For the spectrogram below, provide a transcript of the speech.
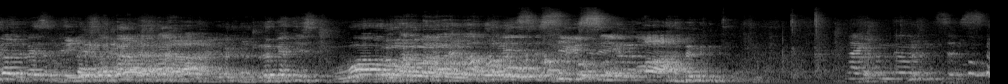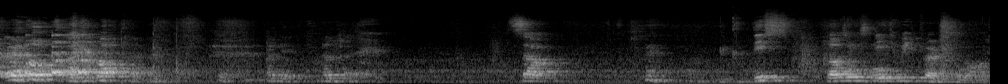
not present in that? Look at this. Whoa! Police, CVC. Wow! My condolences. Okay. So, these closings need to be personal.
